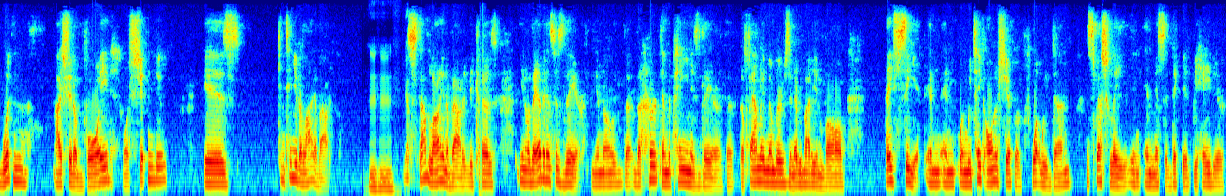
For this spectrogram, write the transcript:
wouldn't I should avoid or shouldn't do is continue to lie about it. Mm-hmm. Yep. Stop lying about it because you know the evidence is there. You know the the hurt and the pain is there. The the family members and everybody involved they see it. And and when we take ownership of what we've done, especially in, in this addictive behavior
